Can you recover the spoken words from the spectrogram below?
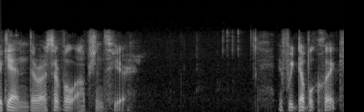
Again, there are several options here. If we double click,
